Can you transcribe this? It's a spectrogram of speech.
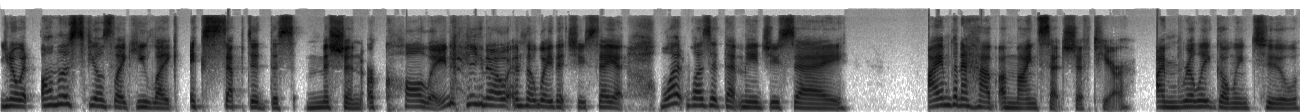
you know it almost feels like you like accepted this mission or calling you know in the way that you say it. What was it that made you say i'm going to have a mindset shift here. I'm really going to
